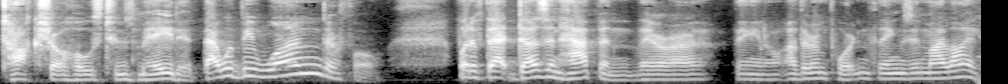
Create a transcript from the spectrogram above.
talk show host who's made it. That would be wonderful. But if that doesn't happen, there are, you know, other important things in my life.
